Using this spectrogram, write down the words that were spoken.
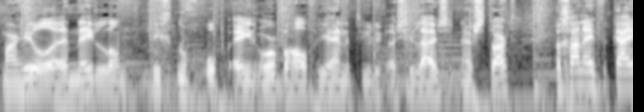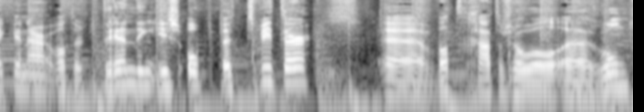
Maar heel uh, Nederland ligt nog op één oor, behalve jij natuurlijk als je luistert naar Start. We gaan even kijken naar wat er trending is op uh, Twitter. Uh, wat gaat er zoal rond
